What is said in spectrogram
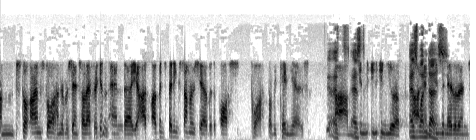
I'm still I'm still 100% South African, and uh, yeah, I've, I've been spending summers here over the past well, probably 10 years Yeah, um, as- in, in in Europe, as uh, one and does. in the Netherlands.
